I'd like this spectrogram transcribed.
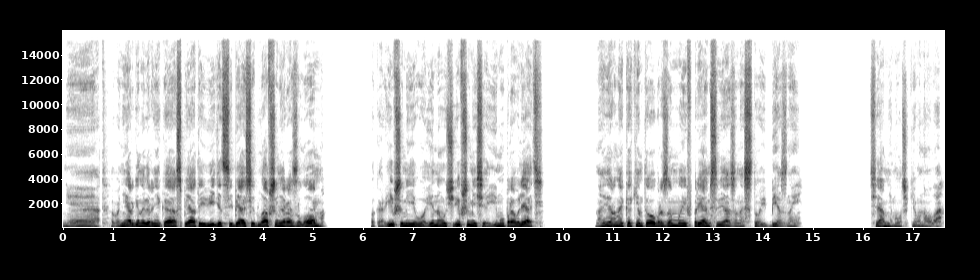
Нет, в Нерге наверняка спят и видят себя оседлавшими разлом, покорившими его и научившимися им управлять. Наверное, каким-то образом мы и впрямь связаны с той бездной. Сям не молча кивнула.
